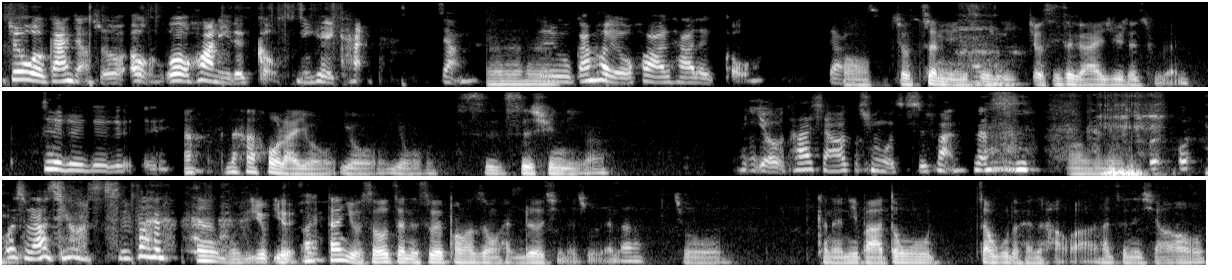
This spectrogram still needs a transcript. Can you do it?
就我刚刚讲说，哦，我有画你的狗，你可以看，这样，所以我刚好有画他的狗，这样，哦，就证明是你就是这个 IG 的主人。对对对对对。那那他后来有有有私私讯你吗？有，他想要请我吃饭，但是，哦，为为什么要请我吃饭？但我有有，但有时候真的是会碰到这种很热情的主人啊，就可能你把动物照顾的很好啊，他真的想要。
